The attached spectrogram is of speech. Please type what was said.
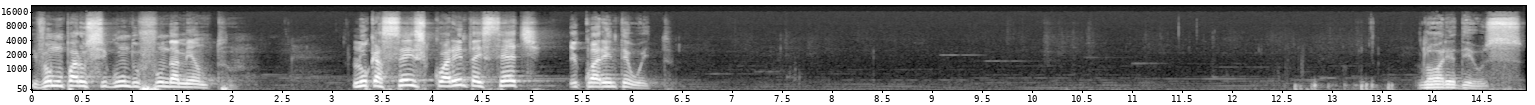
E vamos para o segundo fundamento. Lucas 6, 47 e 48. Glória a Deus.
